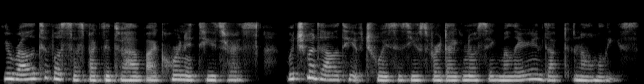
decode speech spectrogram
Your relative was suspected to have bicornuate uterus. Which modality of choice is used for diagnosing Müllerian duct anomalies?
